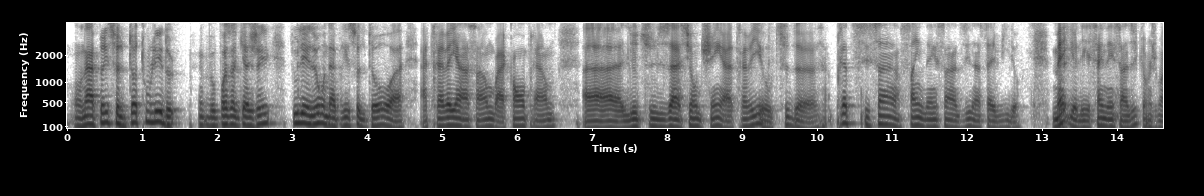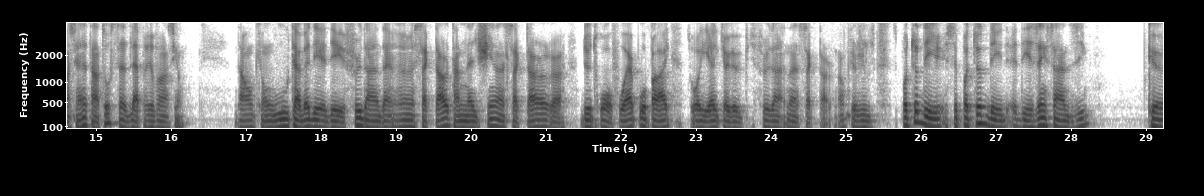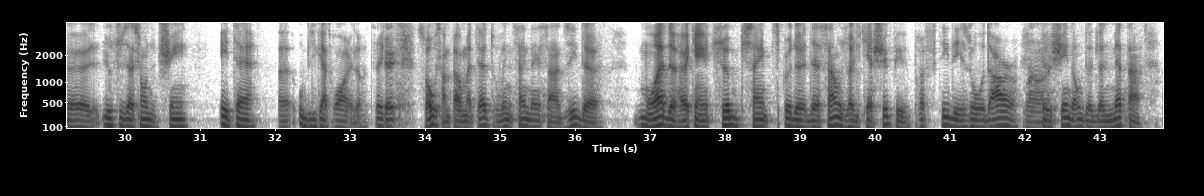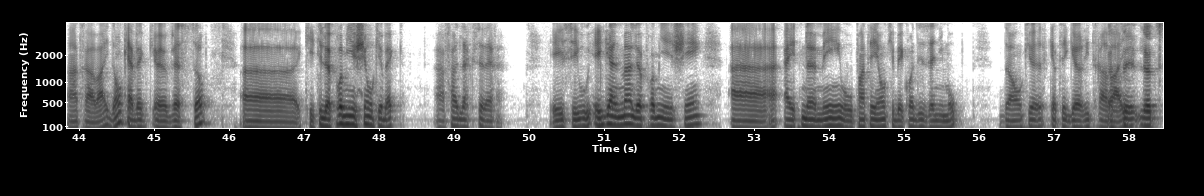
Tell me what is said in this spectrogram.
on a appris sur le tas tous les deux. Ne veux pas se le cacher. Tous les deux, on a appris sur le tas euh, à, travailler ensemble, à comprendre euh, l'utilisation du chien, à travailler au-dessus de près de 600 scènes d'incendie dans sa vie. Mais il y a des scènes d'incendie, comme je mentionnais tantôt, c'est de la prévention. Donc, où tu avais des, feux dans, un secteur, tu emmenais le chien dans le secteur euh, deux, trois fois pour pareil, tu voyais qu'il n'y avait plus de feu dans, le secteur. Donc, ce n'est pas tous des, pas des, incendies que l'utilisation du chien était euh, obligatoire. Là, Sauf ça me permettait de trouver une scène d'incendie de moi, avec un tube qui sent un petit peu d'essence, de, le cacher puis profiter des odeurs que le chien, donc de, le mettre en, travail. Donc, avec euh, Vesta, euh, qui était le premier chien au Québec à faire de l'accélérant. Et c'est également le premier chien à, être nommé au Panthéon québécois des animaux. Donc, euh, catégorie travail. là, tu,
